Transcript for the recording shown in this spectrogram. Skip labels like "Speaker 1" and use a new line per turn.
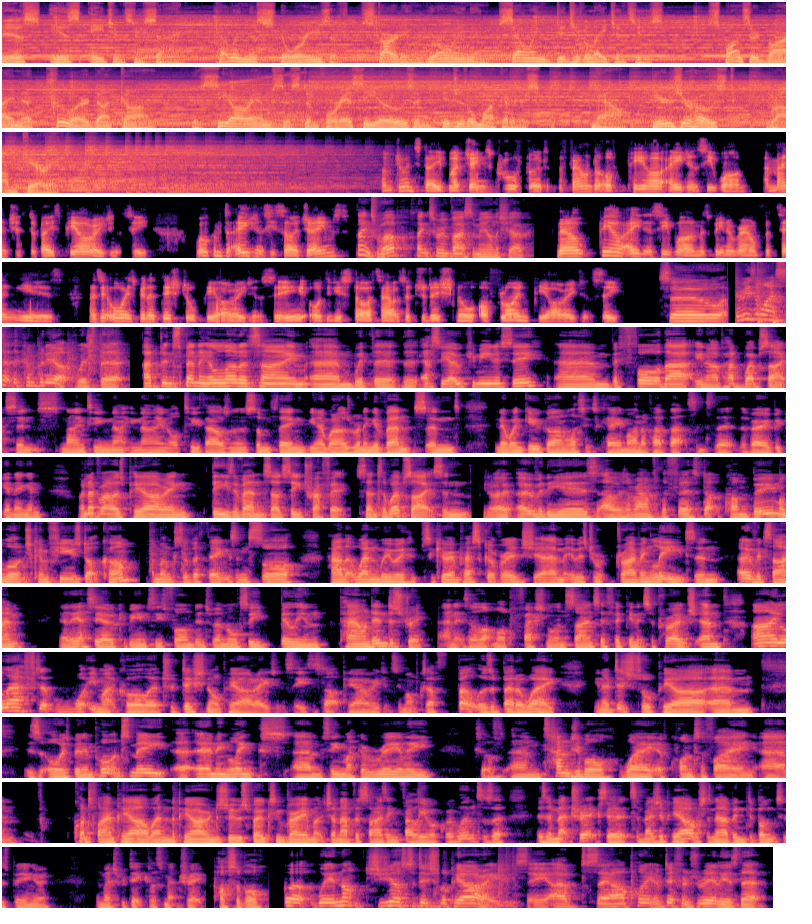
This is Agency Side, telling the stories of starting, growing, and selling digital agencies. Sponsored by Natriller.com, the CRM system for SEOs and digital marketers. Now, here's your host, Rob Carey.
I'm joined today by James Crawford, the founder of PR Agency One, a Manchester based PR agency. Welcome to Agency Side, James.
Thanks, Rob. Thanks for inviting me on the show.
Now, PR Agency One has been around for 10 years. Has it always been a digital PR agency, or did you start out as a traditional offline PR agency?
So the reason why I set the company up was that I'd been spending a lot of time um, with the, the SEO community. Um, before that, you know, I've had websites since 1999 or 2000 and something. You know, when I was running events, and you know, when Google Analytics came on, I've had that since the, the very beginning. And whenever I was PRing these events, I'd see traffic sent to websites. And, you know, over the years, I was around for the first dot-com boom. I launched confused.com, amongst other things, and saw how that when we were securing press coverage, um, it was dr- driving leads. And over time, you know, the SEO community's formed into a multi-billion pound industry, and it's a lot more professional and scientific in its approach. Um, I left at what you might call a traditional PR agency to start a PR agency mom because I felt there was a better way. You know, digital PR um, has always been important to me. Uh, earning links um, seemed like a really sort of um, tangible way of quantifying um, quantifying PR when the PR industry was focusing very much on advertising value equivalent as a as a metric to, to measure PR, which has now been debunked as being a, the most ridiculous metric possible. But we're not just a digital PR agency. I'd say our point of difference really is that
